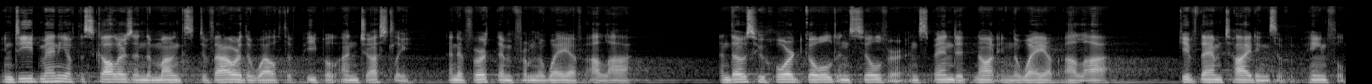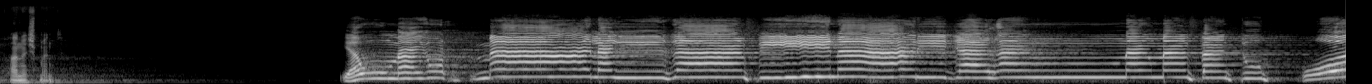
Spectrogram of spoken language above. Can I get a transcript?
indeed many of the scholars and the monks devour the wealth of people unjustly and avert them from the way of Allah. And those who hoard gold and silver and spend it not in the way of Allah, give them tidings of a painful punishment. يوم يحمى عليها في نار جهنم فتكوى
